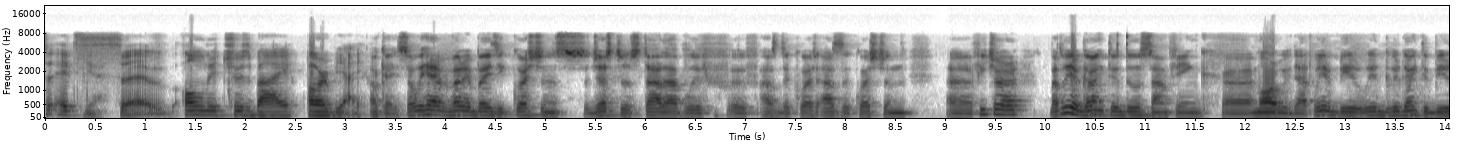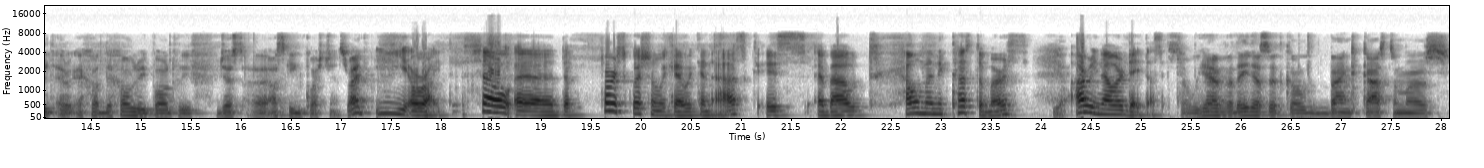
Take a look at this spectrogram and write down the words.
it's Yeah. uh, only choose by Power BI. Okay, so we have very basic questions just to start up with, with ask the question ask the question uh, feature. But we are going to do something uh, more with that. We're, build, we're, we're going to build a, a, the whole report with just uh, asking questions, right? Yeah, right. So uh, the first question we can we can ask is about how many customers Yeah. are in our dataset. So we have a data set called bank customers.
